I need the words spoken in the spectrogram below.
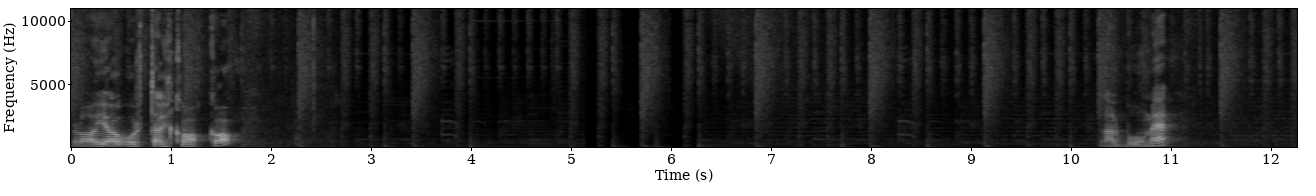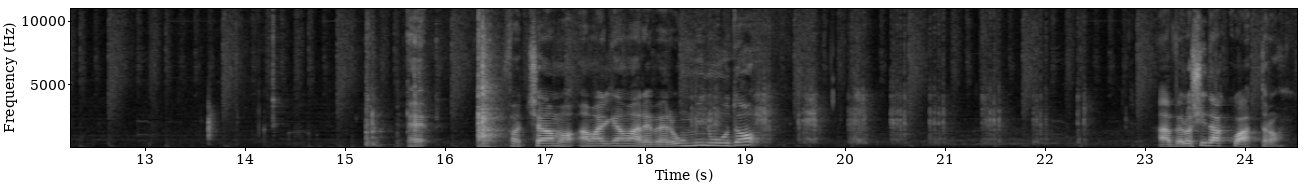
lo yogurt al cocco. L'albume. E facciamo amalgamare per un minuto. A velocità 4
